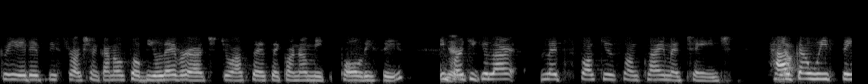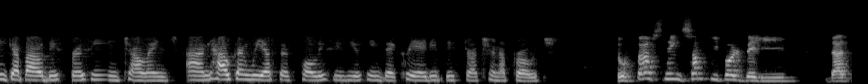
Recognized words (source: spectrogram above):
creative destruction can also be leveraged to assess economic policies. In yes. particular, let's focus on climate change. How yeah. can we think about this pressing challenge and how can we assess policies using the creative destruction approach? So first thing, some people believe that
